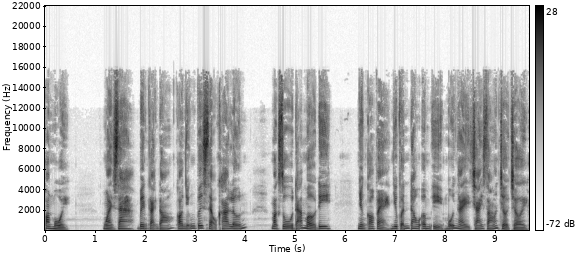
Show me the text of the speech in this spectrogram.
con mồi. Ngoài ra bên cạnh đó có những vết sẹo khá lớn, mặc dù đã mở đi nhưng có vẻ như vẫn đau âm ỉ mỗi ngày trái gió trở trời.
